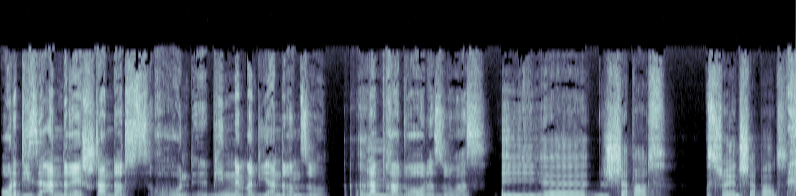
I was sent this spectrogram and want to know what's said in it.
oder diese andere Standardhund, wie nennt man die anderen so? Ähm. Labrador oder sowas. Die, äh, Shepherd. Australian Shepherd?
